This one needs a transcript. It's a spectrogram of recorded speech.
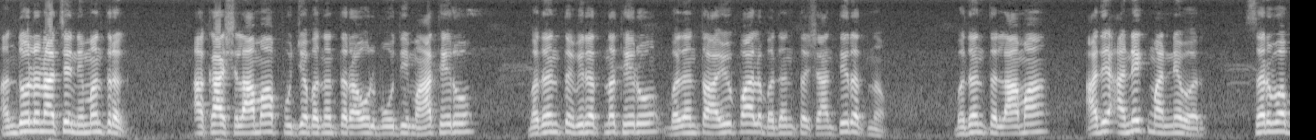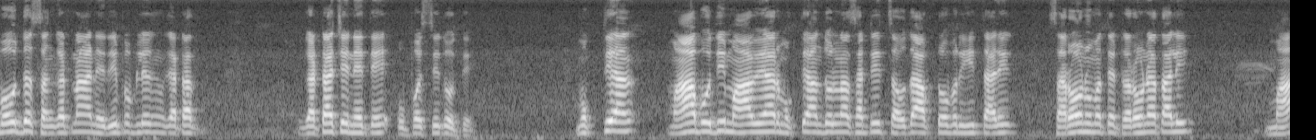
आंदोलनाचे निमंत्रक आकाश लामा पूज्य भदंत राहुल बोधी महाथेरो भदंत विरत्न थेरो भदंत आयुपाल भदंत शांतिरत्न भदंत लामा आदी अनेक मान्यवर सर्व बौद्ध संघटना आणि रिपब्लिकन गटात गटाचे नेते उपस्थित होते. मुक्ती महाबोधी महाविहार मुक्ती आंदोलनासाठी चौदा ऑक्टोबर ही तारीख सर्वानुमते ठरवण्यात आली. महा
